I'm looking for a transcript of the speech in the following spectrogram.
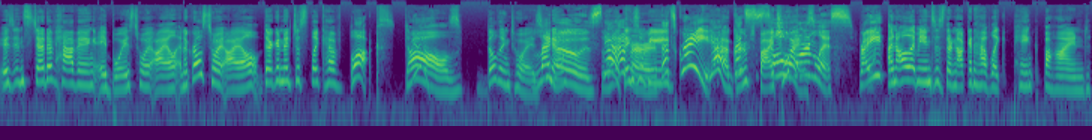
is instead of having a boys' toy aisle and a girls' toy aisle, they're going to just like have blocks, dolls, building toys, you know. Legos, Yeah, things will be- That's great. Yeah, grouped That's by so toys. harmless, right? And all it means is they're not going to have like pink behind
